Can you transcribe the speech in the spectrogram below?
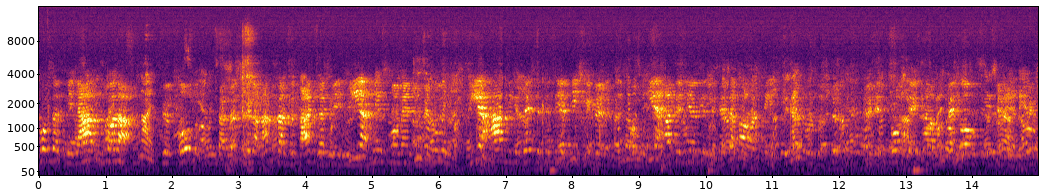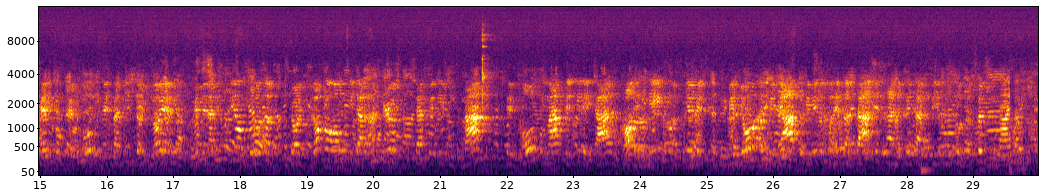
800 Milliarden Dollar für Drogen. Da müssen wir noch langsam begreifen, dass wir hier Instrumente finden. Wir haben die Gesetze bisher nicht gebildet. Und hier appellieren wir deshalb auch an Sie, ganz unterstützen mit den Vorschlägen einer Verbesserung der Bekämpfung der Drogen, etwa nicht durch neue Kriminalisierung, sondern durch Lockerung, die dazu führt, dass wir diesen Markt, den Drogenmarkt, den illegalen Rotten gegen und hier mit Millionen und Milliarden Gewinne verhindern. Da ist eine Bitte an Sie, uns zu unterstützen. Nein. Ich meine, es ist Beweisen auf die Verifizierung, wie das gesprochen, das ist nicht.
